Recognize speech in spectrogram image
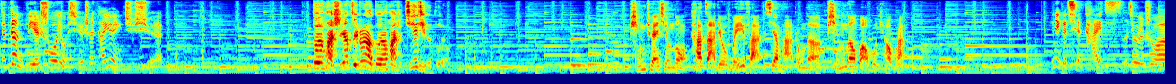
就更别说有学生他愿意去学。多元化实际上最重要的多元化是阶级的多元化。平权行动，它咋就违反宪法中的平等保护条款？那个潜台词就是说，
